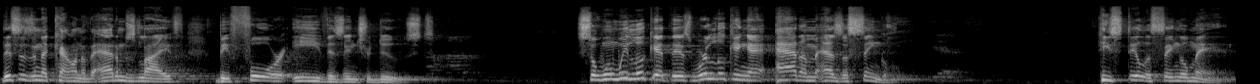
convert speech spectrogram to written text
This is an account of Adam's life before Eve is introduced. So when we look at this, we're looking at Adam as a single. He's still a single man.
